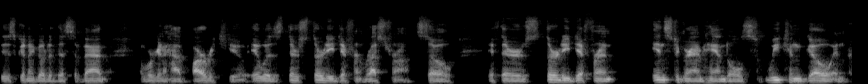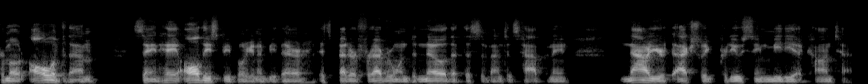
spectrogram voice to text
is going to go to this event and we're going to have barbecue. It was there's 30 different restaurants. So if there's 30 different Instagram handles, we can go and promote all of them saying, "Hey, all these people are going to be there. It's better for everyone to know that this event is happening." Now you're actually producing media content.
